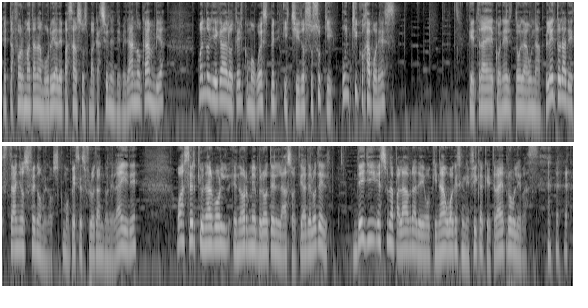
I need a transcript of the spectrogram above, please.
Esta forma tan aburrida de pasar sus vacaciones de verano cambia cuando llega al hotel como huésped Ichido Suzuki, un chico japonés que trae con él toda una plétora de extraños fenómenos, como peces flotando en el aire, o hacer que un árbol enorme brote en la azotea del hotel, Deji es una palabra de Okinawa que significa que trae problemas.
